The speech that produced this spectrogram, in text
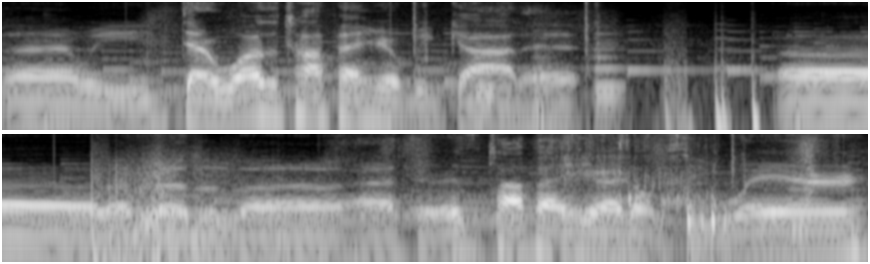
There we there was a top hat here. We got it. Uh, blah, blah, blah, blah. Uh, there is a top hat here. I don't see where.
